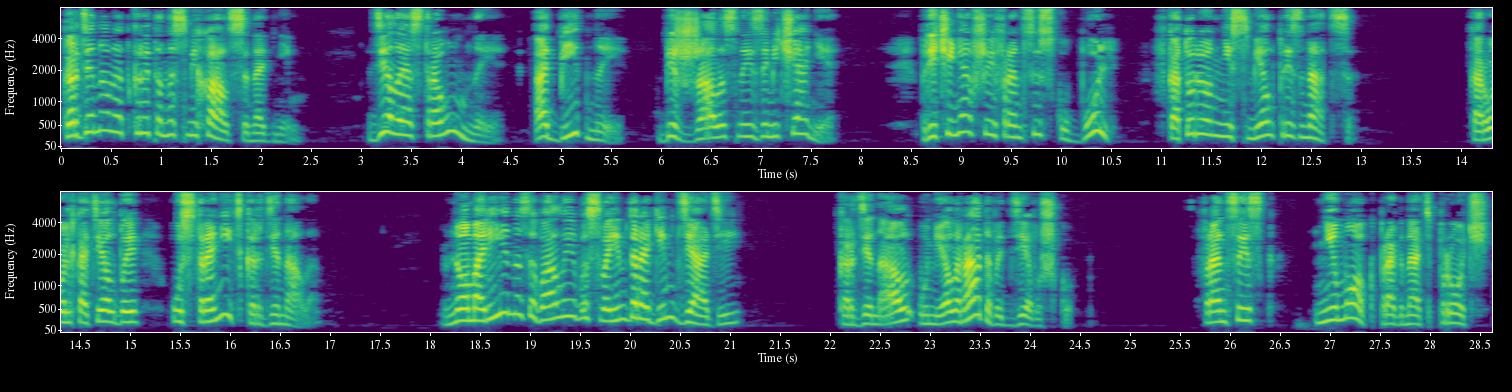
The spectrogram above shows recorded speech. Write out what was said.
Кардинал открыто насмехался над ним, делая остроумные, обидные, безжалостные замечания, причинявшие Франциску боль, в которой он не смел признаться. Король хотел бы устранить кардинала. Но Мария называла его своим дорогим дядей. Кардинал умел радовать девушку. Франциск не мог прогнать прочь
